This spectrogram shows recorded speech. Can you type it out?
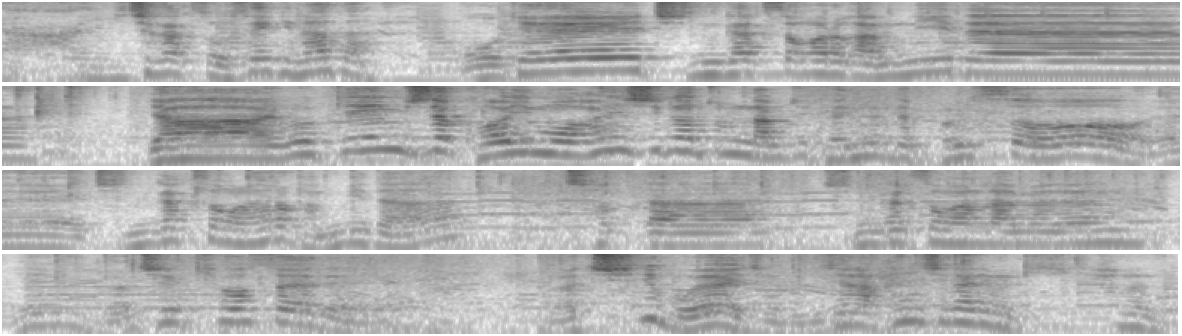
야 2차 각성 세긴 하다. 오케이 진각성하러 갑니다 야 이거 게임 시작 거의 뭐 1시간 좀 남짓 됐는데 벌써 예, 진각성을 하러 갑니다. 쳤다. 진각성 하려면은 예, 며칠 키웠어야 돼. 며칠이 뭐야 이제. 이제는 1시간이면 하는데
